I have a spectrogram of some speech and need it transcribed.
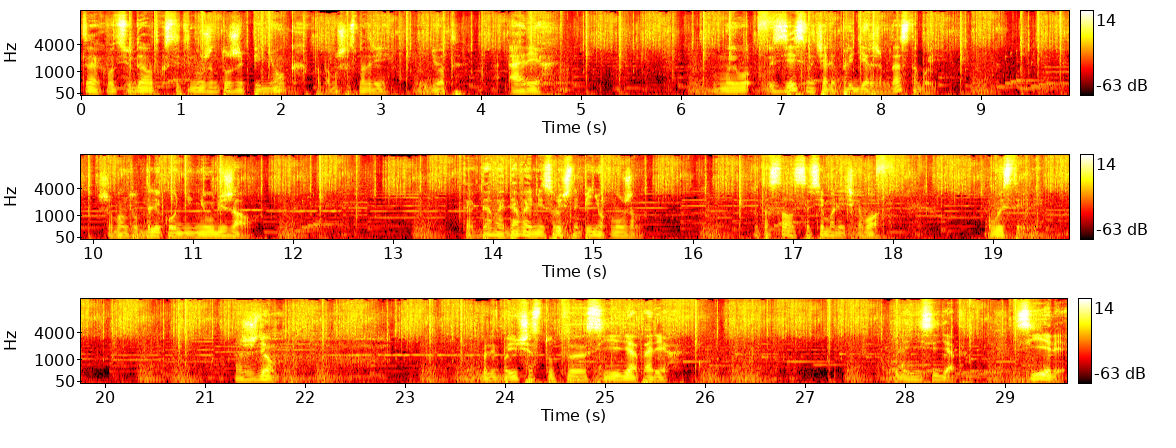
Так, вот сюда вот, кстати, нужен тоже пенек Потому что, смотри, идет орех. Мы его здесь вначале придержим, да, с тобой? Чтобы он тут далеко не, не убежал. Так, давай, давай, мне срочно пенек нужен. Тут осталось совсем маленько, вот Выставили Ждем. Блин, боюсь, сейчас тут э, съедят орех. Или не сидят Съели.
